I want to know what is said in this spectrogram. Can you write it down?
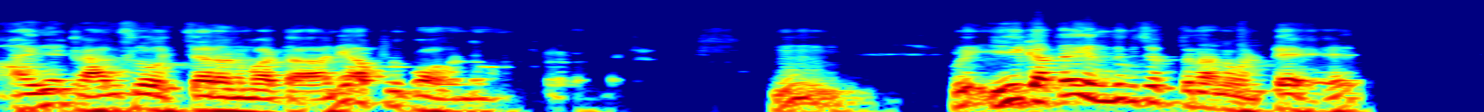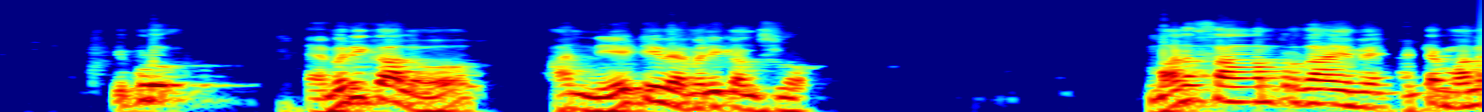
ఆయనే ట్రాన్స్లో వచ్చారనమాట అని అప్పుడు కోదండం అనుకున్నాడు అనమాట ఇప్పుడు ఈ కథ ఎందుకు చెప్తున్నాను అంటే ఇప్పుడు అమెరికాలో ఆ నేటివ్ అమెరికన్స్లో మన సాంప్రదాయమే అంటే మన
